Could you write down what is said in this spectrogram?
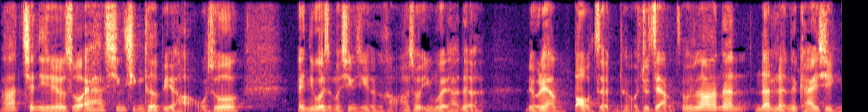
他前几天就说：哎，他心情特别好。我说：哎，你为什么心情很好？他说：因为他的。”流量暴增，我就这样子。我说啊，那那人的开心，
